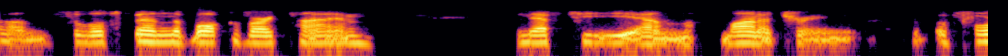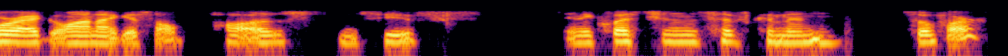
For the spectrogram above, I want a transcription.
Um, so we'll spend the bulk of our time in FTEM monitoring. But before I go on, I guess I'll pause and see if any questions have come in so far.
